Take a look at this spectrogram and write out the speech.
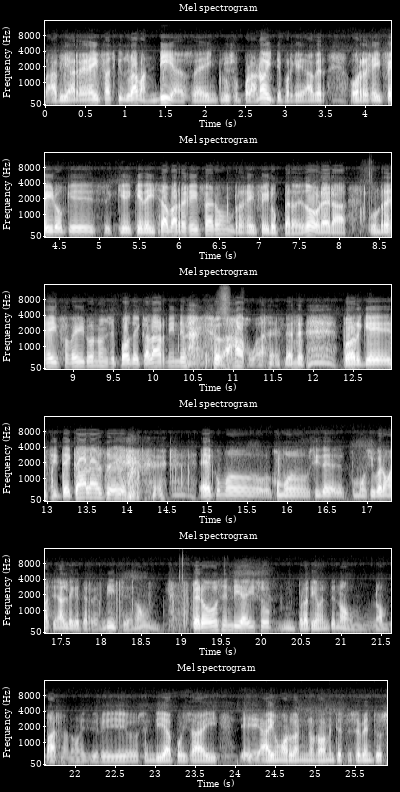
había regueifas que duraban días, e incluso pola noite, porque a ver, o regueifeiro que que que deixaba a regueifa era un regueifeiro perdedor, era un regueifeiro non se pode calar nin debaixo da agua, entende? Porque se si te calas eh, é como como si de, como se si houbera unha señal de que te rendiche, non? Pero hoxe en día iso prácticamente non non pasa, non? É dicir, eh, hoxe en día pois hai eh, hai un organ normalmente estes eventos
